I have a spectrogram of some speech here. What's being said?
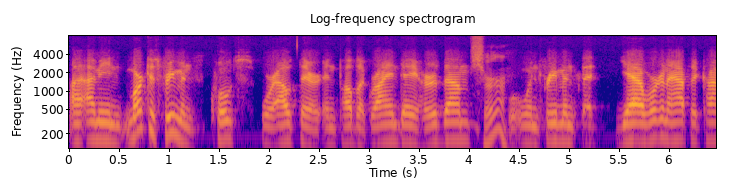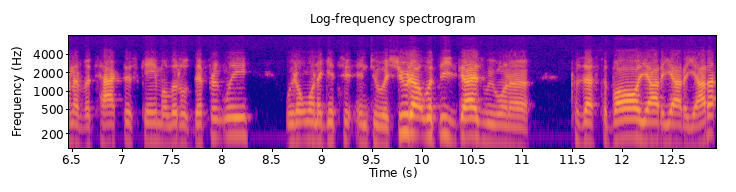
I, I mean Marcus Freeman's quotes were out there in public. Ryan Day heard them. Sure. When Freeman said, "Yeah, we're going to have to kind of attack this game a little differently. We don't want to get to, into a shootout with these guys. We want to possess the ball, yada yada yada."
